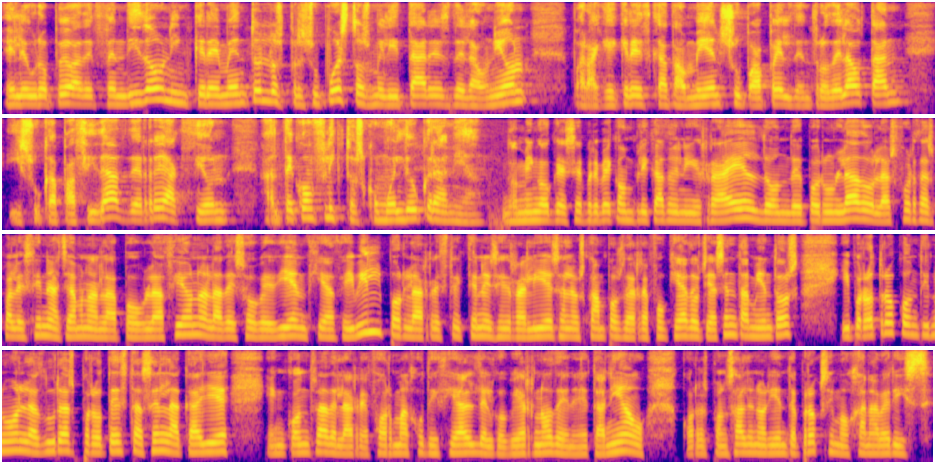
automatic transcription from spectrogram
El europeo ha defendido un incremento en los presupuestos militares de la Unión para que crezca también su papel dentro de la OTAN y su capacidad de reacción ante conflictos como el de Ucrania. Domingo que se prevé complicado en Israel, donde por un lado las fuerzas palestinas llaman a la población a la desobediencia civil por las restricciones israelíes en los campos de refugiados y asentamientos y por otro continúan las duras protestas en la calle en contra de la reforma judicial del gobierno de Netanyahu. Corresponsal en Oriente Próximo, Hanna Beris.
